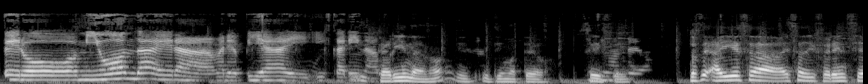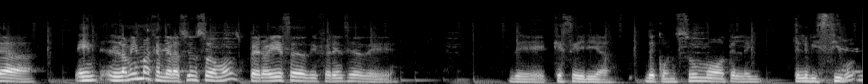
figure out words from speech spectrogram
pero mi onda era María Pía y, Karina. Karina, ¿no? Y, Timoteo. Sí, sí. Entonces hay esa, esa diferencia, en, la misma generación somos, pero hay esa diferencia de, de ¿qué se diría? De consumo televisivo.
